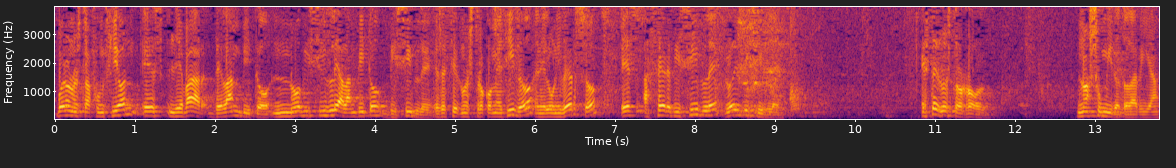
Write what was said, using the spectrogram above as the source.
Bueno, nuestra función es llevar del ámbito no visible al ámbito visible. Es decir, nuestro cometido en el universo es hacer visible lo invisible. Este es nuestro rol no asumido todavía.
